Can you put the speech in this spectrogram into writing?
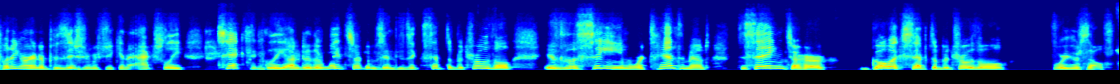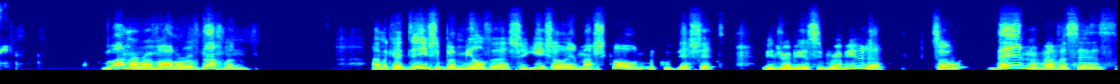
putting her in a position where she can actually technically under the right circumstances accept a betrothal is the same or tantamount to saying to her go accept a betrothal for yourself. Amar Rav Nachman המקדש במילווה שיש עליהן משכון מקודשת מדרבי יוסי ברבי יהודה. So then Rava says,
